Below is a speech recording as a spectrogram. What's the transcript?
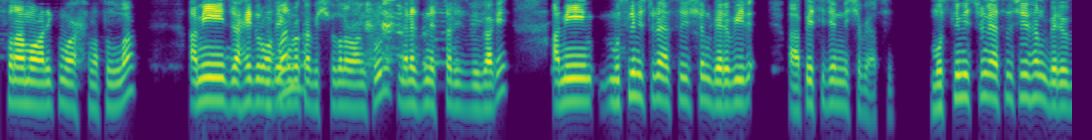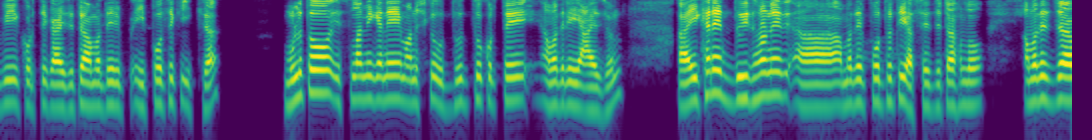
আসসালামু আলাইকুম রহমতুল্লাহ। আমি জাহিদুর রহমান ঢাকা বিশ্ববিদ্যালয় রংপুর ম্যানেজমেন্ট স্টাডিজ বিভাগে। আমি মুসলিম স্টুডেন্ট অ্যাসোসিয়েশন বেরবির প্রেসিডেন্ট হিসেবে আছি। মুসলিম স্টুডেন্ট অ্যাসোসিয়েশন বেরবি কর্তৃক আয়োজিত আমাদের এই প্রজেক্ট ইকরা মূলত ইসলামী জ্ঞানে মানুষকে উদ্বুদ্ধ করতে আমাদের এই আয়োজন। এখানে দুই ধরনের আহ, আমাদের পদ্ধতি আছে যেটা হলো আমাদের যারা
